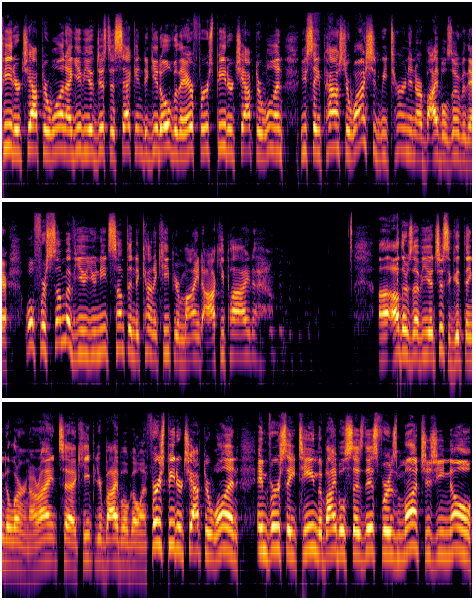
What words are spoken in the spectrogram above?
Peter chapter 1, I give you just a second to get over there. 1 Peter chapter 1, you say, Pastor, why should we turn in our Bibles over there? Well, for some of you, you need something to kind of keep your mind occupied. Uh, others of you, it's just a good thing to learn, all right? To keep your Bible going. 1 Peter chapter 1 in verse 18, the Bible says this, For as much as ye know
